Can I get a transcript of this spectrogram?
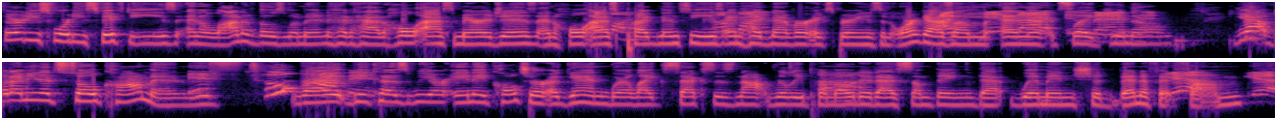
30s, 40s, 50s, and a lot of those women had had whole ass marriages and whole ass on. pregnancies Come and had never experienced an orgasm. And it's like, you know. Yeah, but I mean, it's so common. it's too right common. because we are in a culture again where like sex is not really promoted as something that women should benefit yeah, from yeah,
